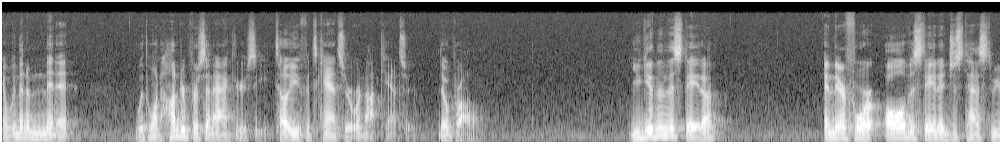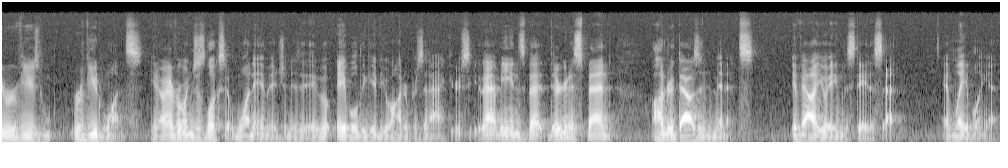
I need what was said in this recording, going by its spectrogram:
and within a minute, with 100% accuracy, tell you if it's cancer or not cancer. No problem. You give them this data, and therefore all of this data just has to be reviewed, reviewed once. You know, everyone just looks at one image and is able, able to give you 100% accuracy. That means that they're going to spend 100,000 minutes evaluating this data set and labeling it,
